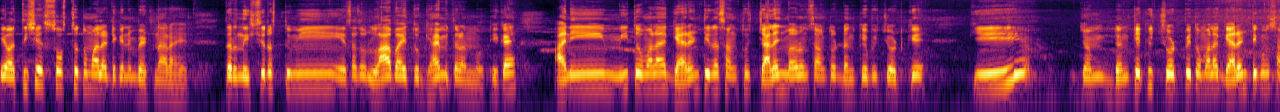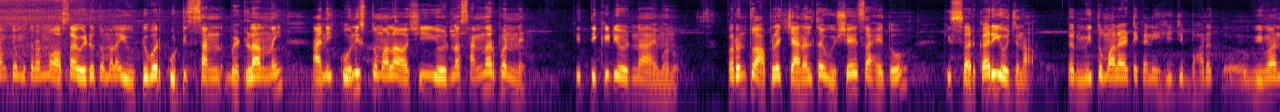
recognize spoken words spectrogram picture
हे अतिशय स्वस्त तुम्हाला या ठिकाणी भेटणार आहे. तर निश्चितच तुम्ही याचा जो लाभ आहे तो घ्या मित्रांनो ठीक आहे? आणि मी तुम्हाला गॅरंटीनं सांगतो चॅलेंज मारून सांगतो डंके पे चोटके की जम डंके की चोट पे तुम्हाला गॅरंटी करून सांगतो मित्रांनो असा व्हिडिओ तुम्हाला यूट्यूबवर कुठेच सांग भेटणार नाही आणि कोणीच तुम्हाला अशी योजना सांगणार पण नाही की तिकीट योजना आहे म्हणून. परंतु आपल्या चॅनलचा विषयच आहे तो की सरकारी योजना. तर मी तुम्हाला या ठिकाणी ही जी भारत विमान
